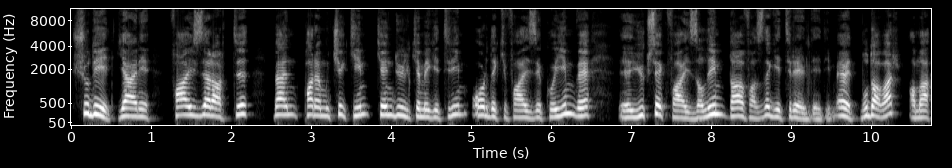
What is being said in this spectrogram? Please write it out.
şu değil yani faizler arttı ben paramı çekeyim kendi ülkeme getireyim oradaki faize koyayım ve e, yüksek faiz alayım daha fazla getiri elde edeyim. Evet bu da var ama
